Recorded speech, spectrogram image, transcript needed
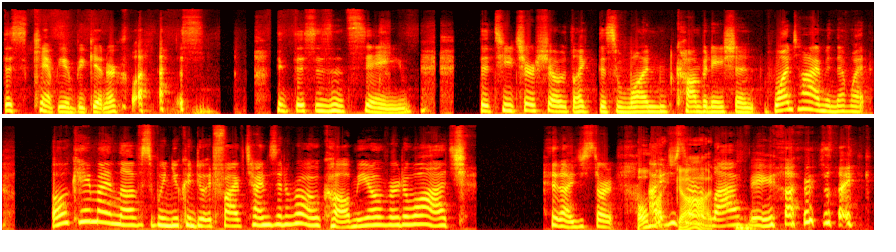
"This can't be a beginner class. like, this is insane." The teacher showed like this one combination one time, and then went, "Okay, my loves, when you can do it five times in a row, call me over to watch." And I just oh started. Oh my I just God. started laughing. I was like,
